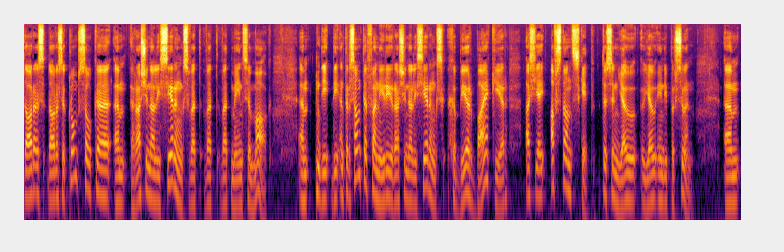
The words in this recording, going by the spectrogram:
daar is daar is 'n klomp sulke ehm um, rasionaliserings wat wat wat mense maak. Ehm um, die die interessante van hierdie rasionaliserings gebeur baie keer as jy afstand skep tussen jou jou en die persoon. Ehm um,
